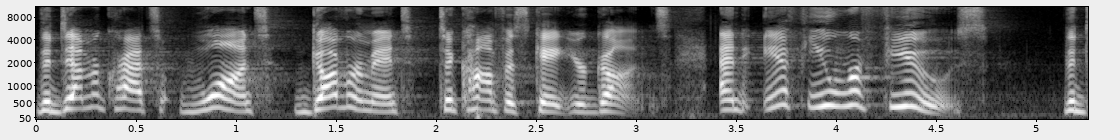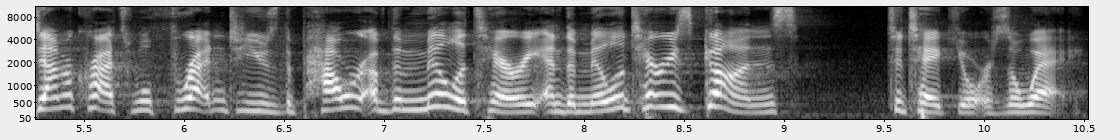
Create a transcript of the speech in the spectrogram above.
The Democrats want government to confiscate your guns. And if you refuse, the Democrats will threaten to use the power of the military and the military's guns to take yours away.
